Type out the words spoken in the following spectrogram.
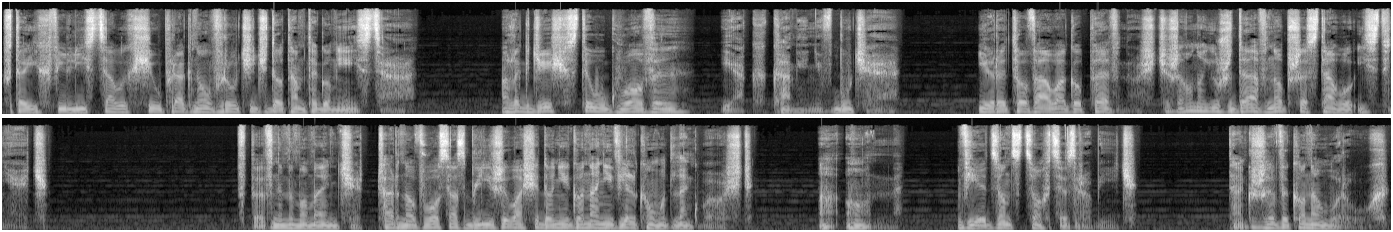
W tej chwili z całych sił pragnął wrócić do tamtego miejsca, ale gdzieś z tyłu głowy, jak kamień w bucie, irytowała go pewność, że ono już dawno przestało istnieć. W pewnym momencie czarnowłosa zbliżyła się do niego na niewielką odległość, a on, wiedząc co chce zrobić, także wykonał ruch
